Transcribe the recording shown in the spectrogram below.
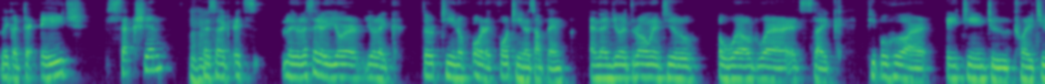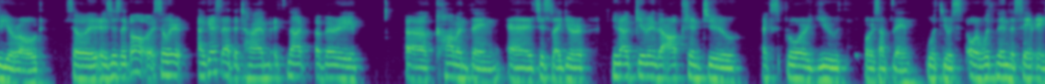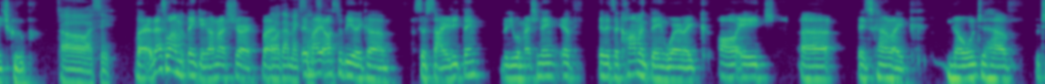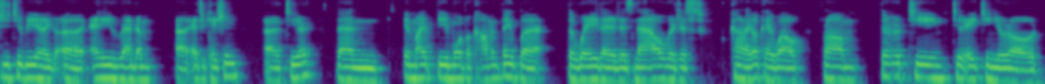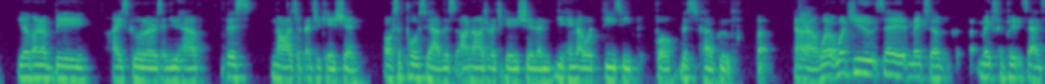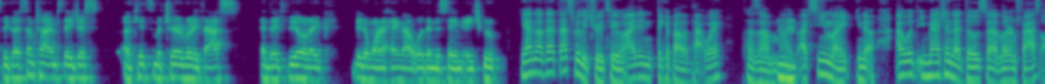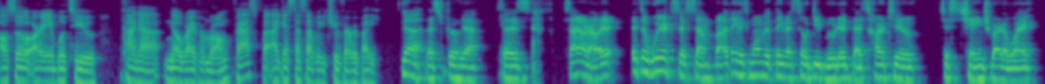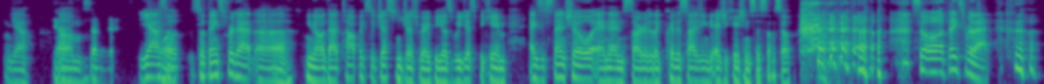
like a the age section. Mhm. It's like it's like let's say you're you're like 13 or, or like 14 or something, and then you're thrown into a world where it's like people who are 18 to 22 year old. So it's just like oh, so it, I guess at the time it's not a very uh, common thing, and it's just like you're you're not given the option to explore youth or something with your or within the same age group. Oh, I see. But that's what I'm thinking. I'm not sure, but Oh, that makes it sense might also be like a society thing that you were mentioning. If if it's a common thing where like all age, uh, it's kind of like known to have to, to be like uh, any random uh, education uh, tier, then it might be more of a common thing. But the way that it is now, we're just kind of like, okay, well, from 13 to 18 year old, you're going to be high schoolers and you have this knowledge of education or supposed to have this uh, knowledge of education and you hang out with these people, this kind of group. But I don't Yeah. know. What, what you say it makes a, makes complete sense because sometimes they just, uh, kids mature really fast and they feel like they don't want to hang out within the same age group. Yeah, no, that that's really true too. I didn't think about it that way because um, Mhm. I've I've seen like you know, I would imagine that those that learn fast also are able to kind of know right from wrong fast, but I guess that's not really true for everybody. Yeah, that's true. Yeah. So it's so I don't know. It it's a weird system, but I think it's one of the things that's so deep rooted that's hard to just change right away. Yeah. Yeah. Um, so Yeah, so Well- so thanks for that uh you know that topic suggestion just great because we just became existential and then started like criticizing the education system. So so uh, thanks for that.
